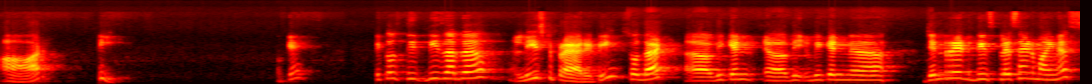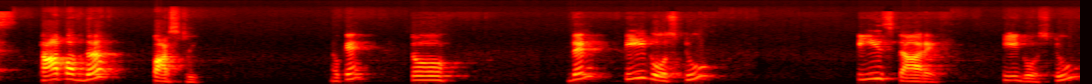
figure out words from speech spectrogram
or T. Okay, because th these are the least priority, so that uh, we can uh, we, we can uh, generate these plus and minus top of the parse tree. Okay, so then T goes to T star F. T goes to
